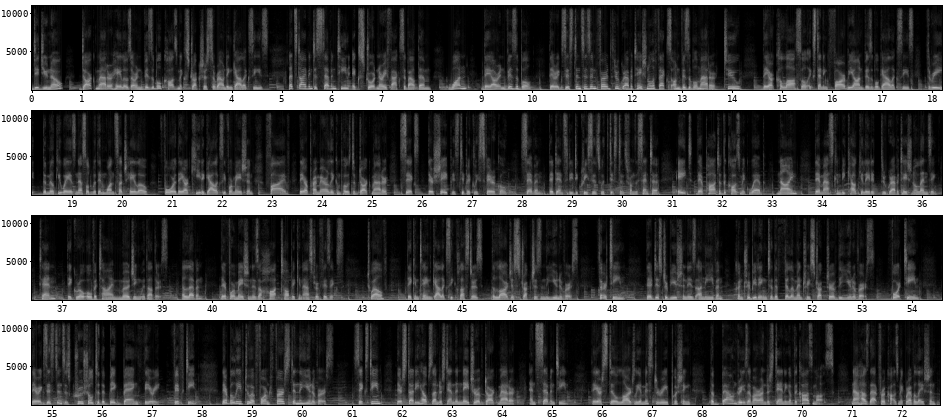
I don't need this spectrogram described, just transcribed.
Did you know? Dark matter halos are invisible cosmic structures surrounding galaxies. Let's dive into 17 extraordinary facts about them. 1. They are invisible. Their existence is inferred through gravitational effects on visible matter. 2. They are colossal, extending far beyond visible galaxies. 3. The Milky Way is nestled within one such halo. 4. They are key to galaxy formation. 5. They are primarily composed of dark matter. 6. Their shape is typically spherical. 7. Their density decreases with distance from the center. 8. They're part of the cosmic web. 9. Their mass can be calculated through gravitational lensing. 10. They grow over time, merging with others. 11. Their formation is a hot topic in astrophysics. 12. They contain galaxy clusters, the largest structures in the universe. 13. Their distribution is uneven, contributing to the filamentary structure of the universe. 14. Their existence is crucial to the Big Bang Theory. 15. They're believed to have formed first in the universe. 16. Their study helps understand the nature of dark matter. And 17. They are still largely a mystery, pushing the boundaries of our understanding of the cosmos. Now, how's that for a cosmic revelation?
